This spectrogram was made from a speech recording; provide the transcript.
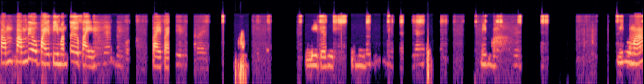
ปั๊มปั๊มเวลไปตีมอนเตอร์ไป ไปไปรีดจะรีด มีบ่มีอยู่มั้ง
